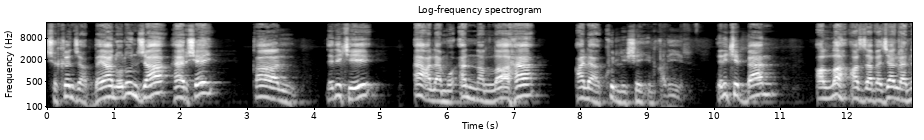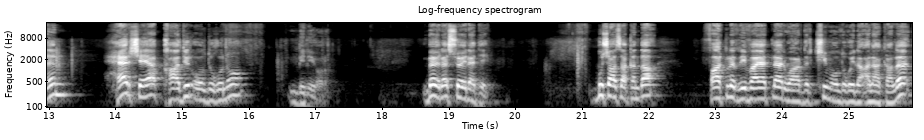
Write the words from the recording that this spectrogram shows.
çıkınca beyan olunca her şey kal dedi ki a'lemu ennallaha ala kulli şeyin kadir. Dedi ki ben Allah azze ve celle'nin her şeye kadir olduğunu biliyorum. Böyle söyledi. Bu şahıs hakkında farklı rivayetler vardır kim olduğuyla alakalı.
